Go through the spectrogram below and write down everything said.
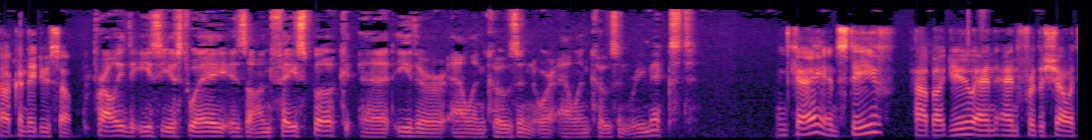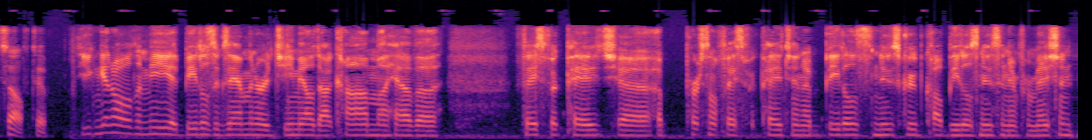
how can they do so? Probably the easiest way is on Facebook at either Allan Kozinn or Allan Kozinn Remixed. Okay, and Steve, how about you? And and for the show itself too. You can get a hold of me at BeatlesExaminer at gmail.com. I have a Facebook page, uh, a personal Facebook page, and a Beatles news group called Beatles News and Information.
